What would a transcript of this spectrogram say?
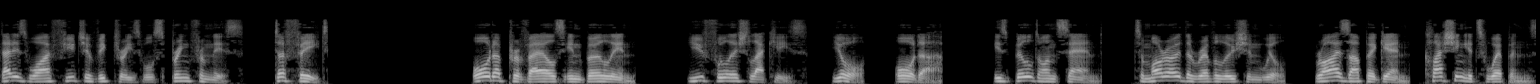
That is why future victories will spring from this defeat. Order prevails in Berlin. You foolish lackeys. Your order is built on sand. Tomorrow the revolution will rise up again, clashing its weapons.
